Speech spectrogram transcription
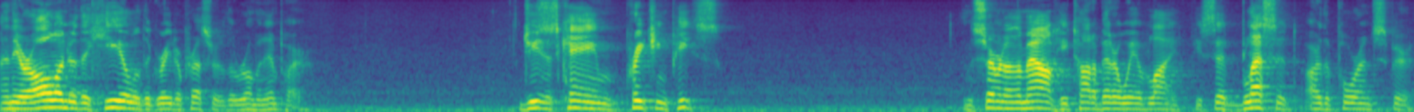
And they were all under the heel of the great oppressor of the Roman Empire. Jesus came preaching peace. In the Sermon on the Mount, he taught a better way of life. He said, Blessed are the poor in spirit,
